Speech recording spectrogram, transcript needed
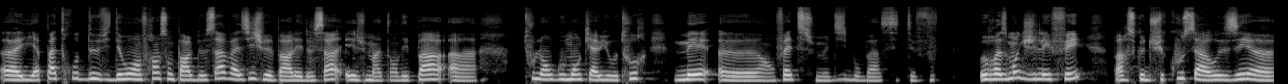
il n'y a pas trop de vidéos en France. On parle de ça. Vas-y, je vais parler de ça. Et je m'attendais pas à tout l'engouement qu'il y a eu autour. Mais en fait, je me dis bon bah, c'était heureusement que je l'ai fait parce que du coup, ça a osé euh,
